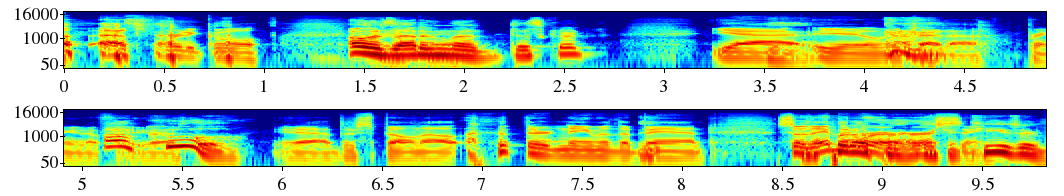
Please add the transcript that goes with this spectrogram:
That's pretty cool. Oh, is Pretty that in the Discord? Yeah, here, let me try to bring it up. Oh, for you guys. cool. Yeah, they're spelling out their name of the band. So They they've put been up a- rehearsing. like a teaser.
